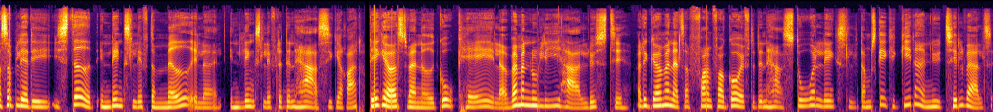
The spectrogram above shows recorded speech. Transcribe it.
Og så bliver det i stedet en længsel efter mad, eller en længsel efter den her cigaret. Det kan også være noget god kage, eller hvad man nu lige har lyst til. Og det gør man altså frem for at gå efter den her store længsel, der måske kan give dig en ny tilværelse.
